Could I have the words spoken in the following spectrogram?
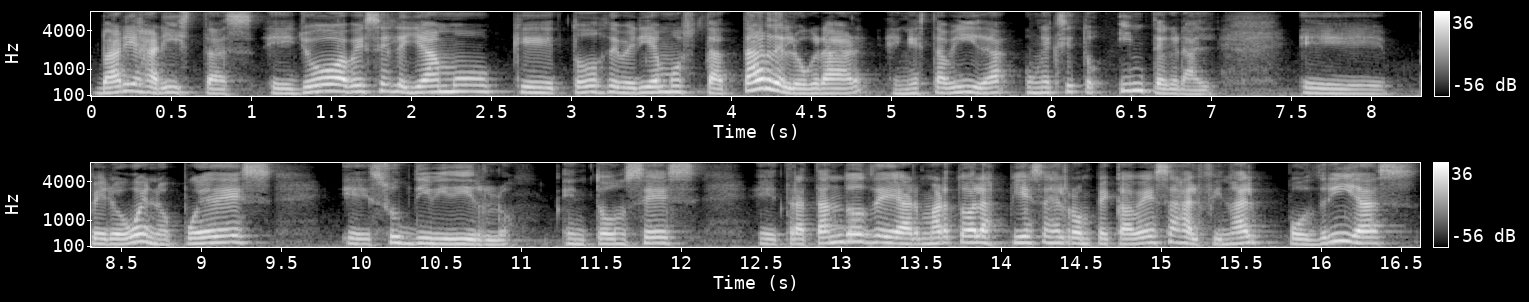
varias aristas. Eh, yo a veces le llamo que todos deberíamos tratar de lograr en esta vida un éxito integral. Eh, pero bueno, puedes eh, subdividirlo. Entonces, tratando de armar todas las piezas del rompecabezas, al final podrías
